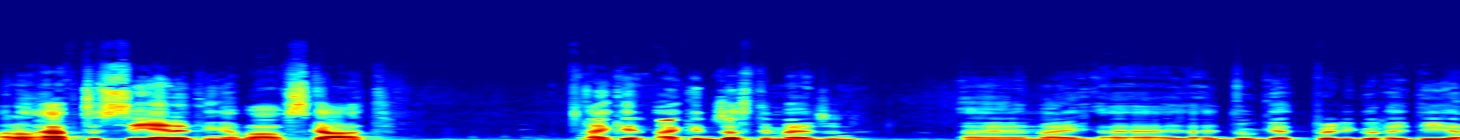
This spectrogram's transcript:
I, don't have to see anything about Scott. I can. I can just imagine, and I. I, I do get pretty good idea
